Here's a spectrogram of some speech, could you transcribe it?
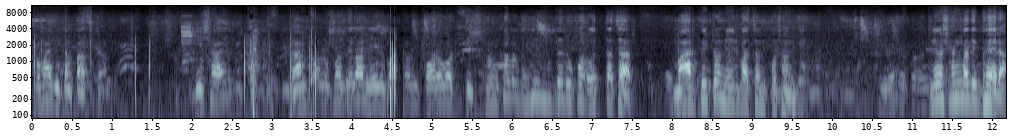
সময় বিকাল পাঁচটা। বিষয়, রামপাল উপজেলা নির্বাচন পরবর্তী সংখ্যালঘু হিন্দুদের উপর অত্যাচার, মারপিট ও নির্বাচন প্রসঙ্গে। প্রিয় সাংবাদিক ভাইয়েরা,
